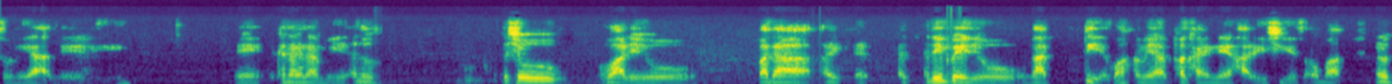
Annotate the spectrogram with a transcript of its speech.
ဆိုနေရလဲအဲခဏခဏမေးအဲ့လိုတချို့ဟိုဟာတွေကို ဘာသာအဲ့အသေးပဲတွေကိုငါတည်ရကွာအမေကဖတ်ခိုင်းတဲ့ဟာတွေရှိရဆိုတော့မှအဲ့တော့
